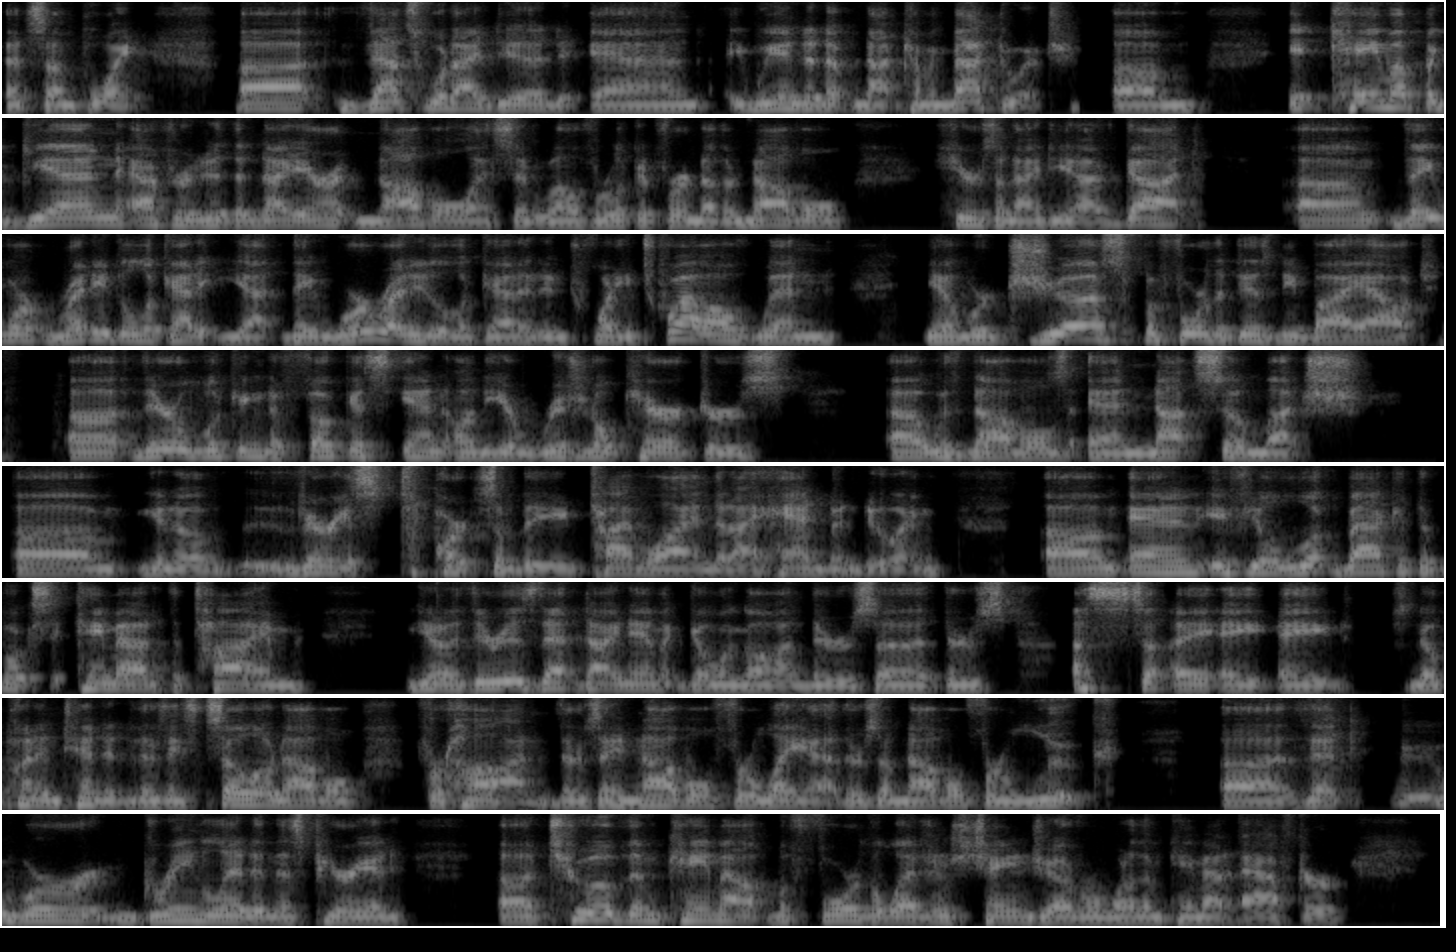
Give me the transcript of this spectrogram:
at some point." that's what I did, and we ended up not coming back to it. Um, it came up again after I did the Knight Errant novel. I said, "Well, if we're looking for another novel, here's an idea I've got." Um, they weren't ready to look at it yet. They were ready to look at it in 2012 when, you know, we're just before the Disney buyout. Uh, they're looking to focus in on the original characters uh, with novels and not so much, um, you know, various parts of the timeline that I had been doing. Um, and if you'll look back at the books that came out at the time, you know there is that dynamic going on. There's uh, there's a, a, a, a no pun intended. There's a solo novel for Han. There's a novel for Leia. There's a novel for Luke uh, that were greenlit in this period. Uh, two of them came out before the Legends changeover. One of them came out after.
